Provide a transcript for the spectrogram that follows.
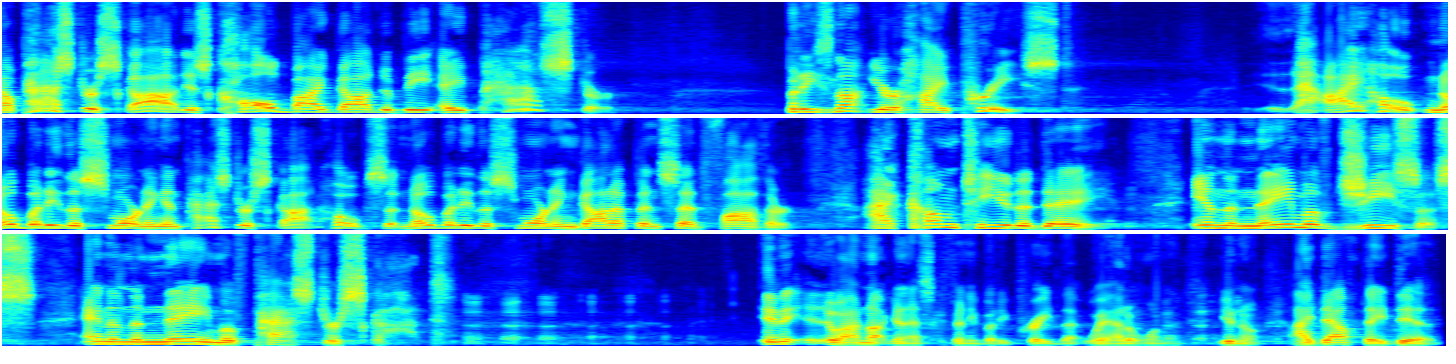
Now, Pastor Scott is called by God to be a pastor, but he's not your high priest. I hope nobody this morning, and Pastor Scott hopes that nobody this morning got up and said, Father, I come to you today in the name of Jesus and in the name of Pastor Scott. Well, I'm not going to ask if anybody prayed that way. I don't want to, you know, I doubt they did.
